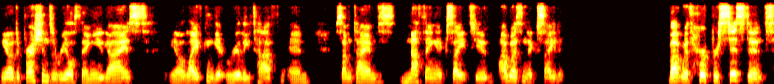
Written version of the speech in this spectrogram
You know, depression's a real thing, you guys. You know, life can get really tough and sometimes nothing excites you. I wasn't excited. But with her persistence,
